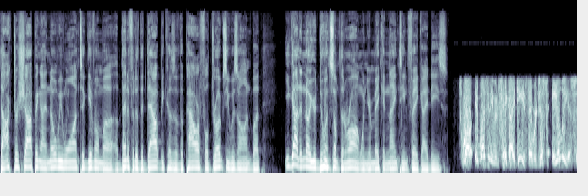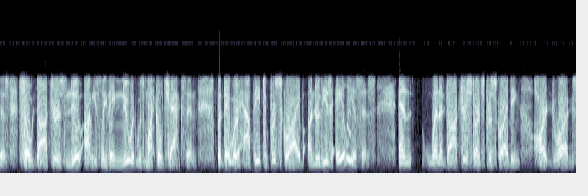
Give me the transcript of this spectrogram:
doctor shopping. I know we want to give him a, a benefit of the doubt because of the powerful drugs he was on, but you got to know you're doing something wrong when you're making 19 fake IDs. Wasn't even fake IDs; they were just aliases. So doctors knew. Obviously, they knew it was Michael Jackson, but they were happy to prescribe under these aliases. And when a doctor starts prescribing hard drugs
